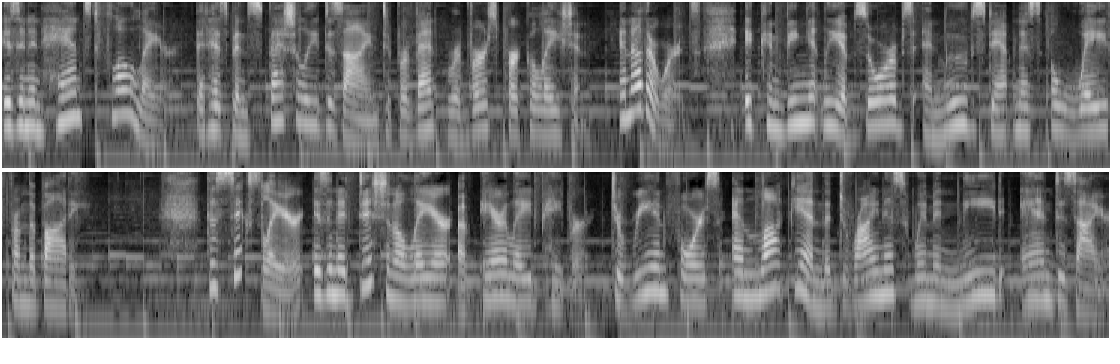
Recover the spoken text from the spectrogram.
is an enhanced flow layer that has been specially designed to prevent reverse percolation. In other words, it conveniently absorbs and moves dampness away from the body. The sixth layer is an additional layer of air laid paper to reinforce and lock in the dryness women need and desire.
